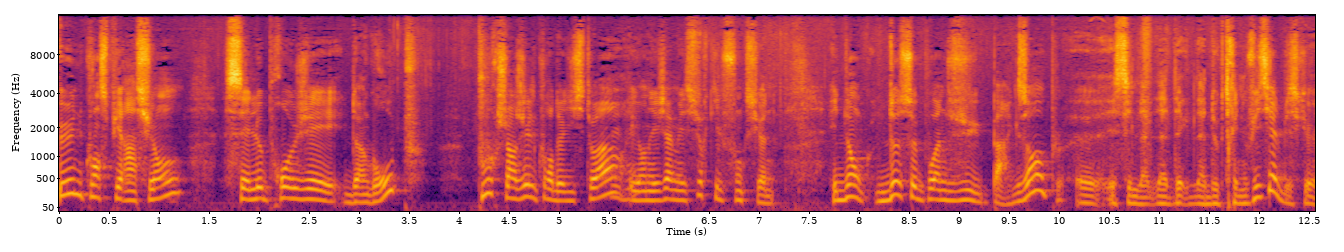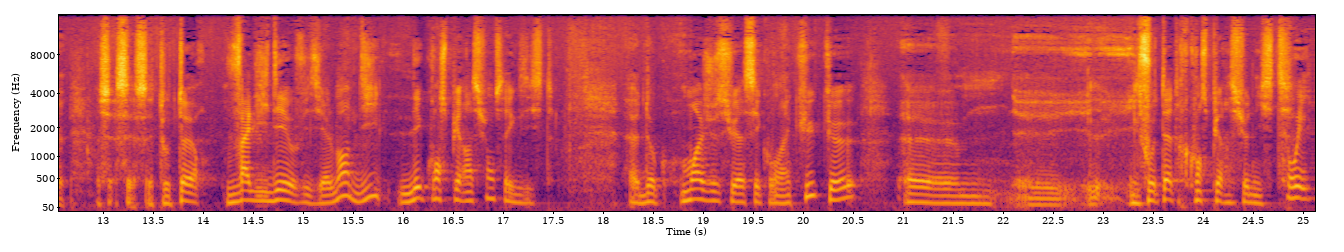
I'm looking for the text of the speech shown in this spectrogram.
Une conspiration, c'est le projet d'un groupe pour changer le cours de l'histoire et on n'est jamais sûr qu'il fonctionne. Et donc, de ce point de vue, par exemple, euh, et c'est la, la- la doctrine officielle, puisque cet auteur validé officiellement dit les conspirations, ça existe. Euh, donc, moi, je suis assez convaincu que euh, euh, il faut être conspirationniste. Oui,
